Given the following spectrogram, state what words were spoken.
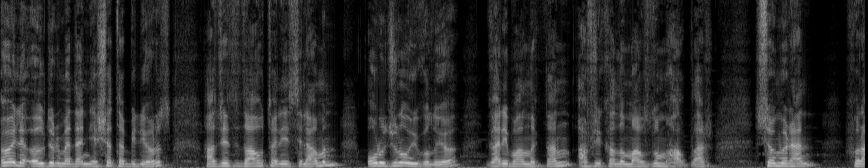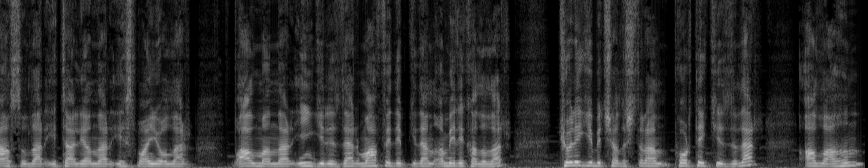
öyle öldürmeden yaşatabiliyoruz. Hazreti Davut Aleyhisselam'ın orucunu uyguluyor. Garibanlıktan Afrikalı mazlum halklar, sömüren Fransızlar, İtalyanlar, İspanyollar, Almanlar, İngilizler, mahvedip giden Amerikalılar, köle gibi çalıştıran Portekizliler Allah'ın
